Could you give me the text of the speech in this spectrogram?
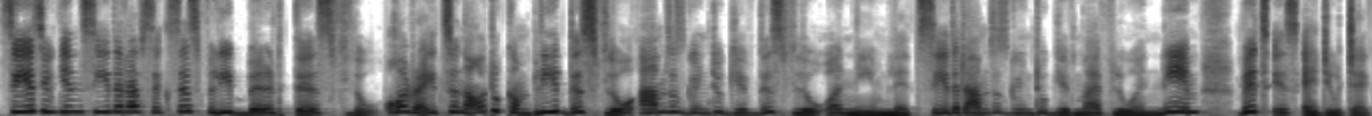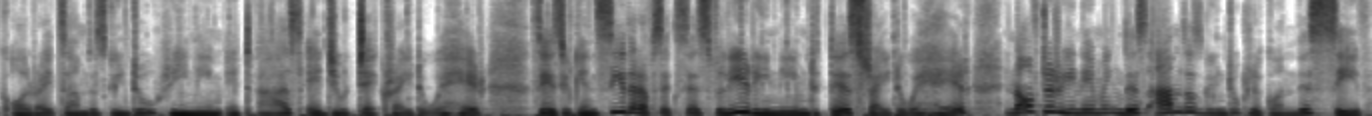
So yes, you can see that I've successfully built this flow. Alright, so now to complete this flow, I'm just going to give this flow a name. Let's say that I'm just going to give my flow a name, which is edutech. Alright, so I'm just going to rename it as edutech right over here. So as you can see that I've successfully renamed this right over here. And after renaming this, I'm just going to click on this save.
